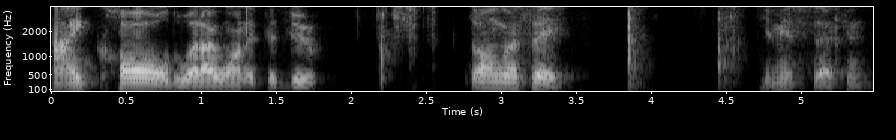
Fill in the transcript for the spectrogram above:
I called what I wanted to do. That's all I'm going to say. Give me a second.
